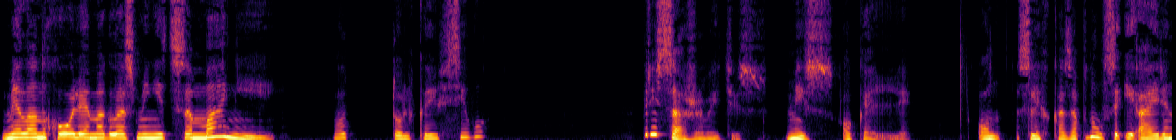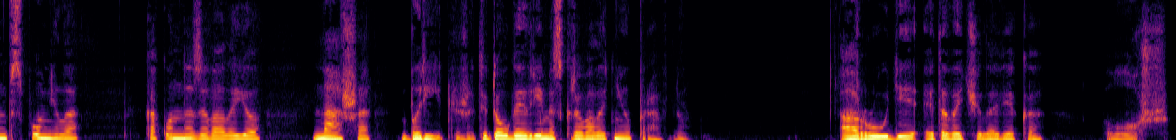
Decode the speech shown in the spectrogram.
меланхолия могла смениться манией. Вот только и всего. Присаживайтесь, мисс О'Келли. Он слегка запнулся, и Айрин вспомнила, как он называл ее «наша Бриджит», и долгое время скрывал от нее правду. Орудие этого человека — ложь,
